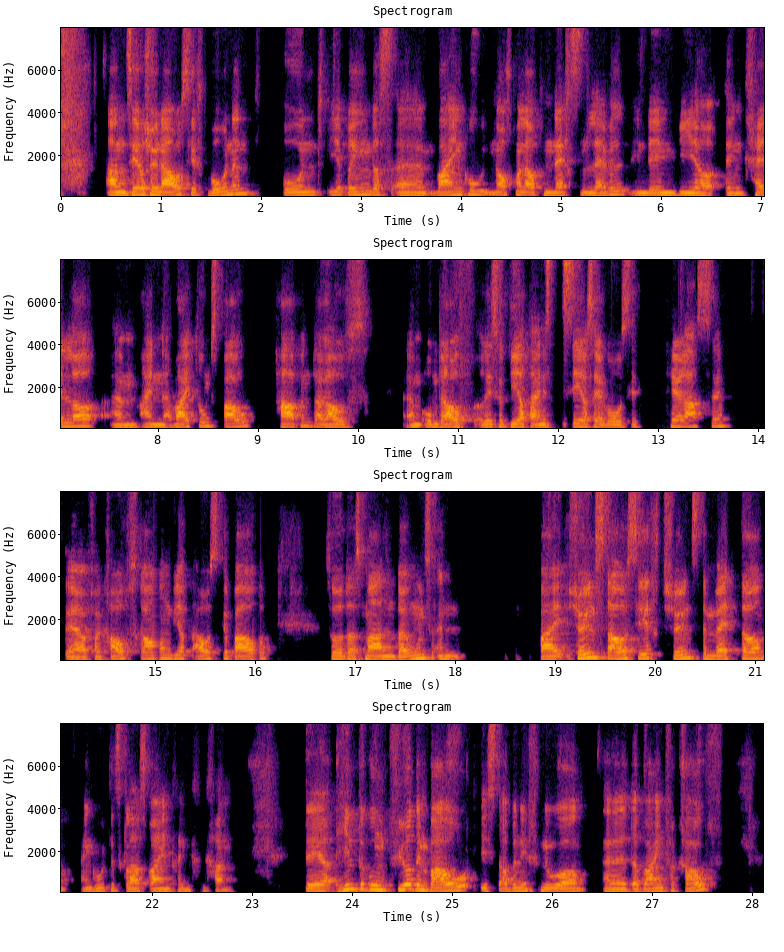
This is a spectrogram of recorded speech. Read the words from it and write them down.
an sehr schöner Aussicht wohnen. Und wir bringen das äh, Weingut nochmal auf den nächsten Level, indem wir den Keller ähm, einen Erweiterungsbau haben. Daraus ähm, obendrauf resultiert eine sehr, sehr große Terrasse. Der Verkaufsraum wird ausgebaut, so dass man bei uns ein, bei schönster Aussicht, schönstem Wetter ein gutes Glas Wein trinken kann. Der Hintergrund für den Bau ist aber nicht nur äh, der Weinverkauf,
